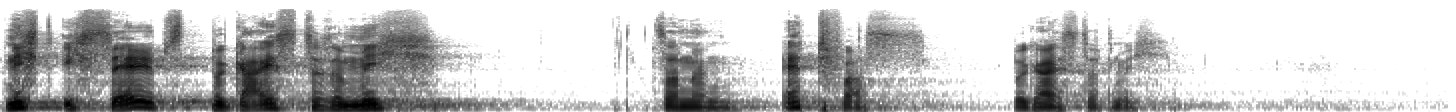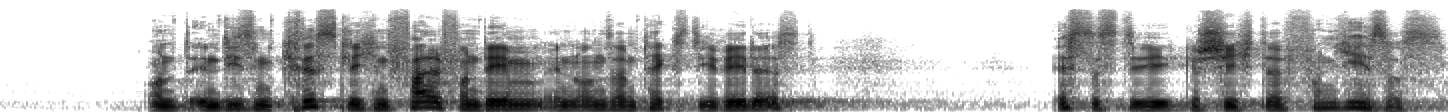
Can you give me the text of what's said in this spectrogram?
Nicht ich selbst begeistere mich, sondern etwas begeistert mich. Und in diesem christlichen Fall, von dem in unserem Text die Rede ist, ist es die Geschichte von Jesus,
